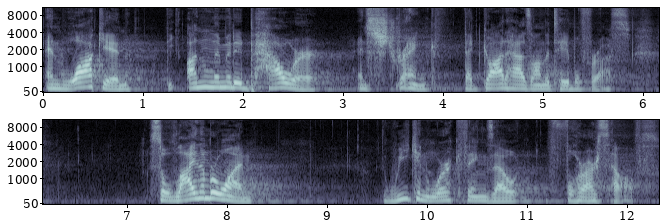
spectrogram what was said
and walk in the unlimited power and strength that God has on the table for us. So, lie number one we can work things out for ourselves.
